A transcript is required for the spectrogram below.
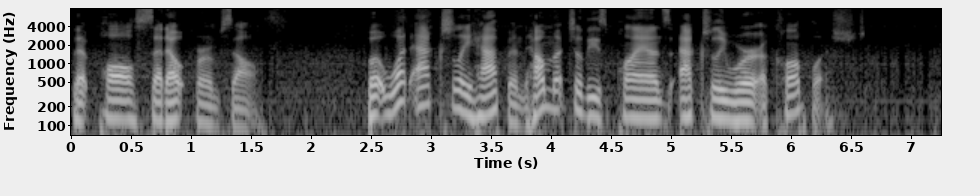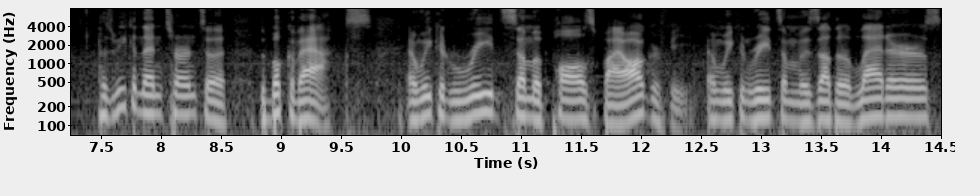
that Paul set out for himself. But what actually happened? How much of these plans actually were accomplished? Because we can then turn to the book of Acts and we could read some of Paul's biography, and we can read some of his other letters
